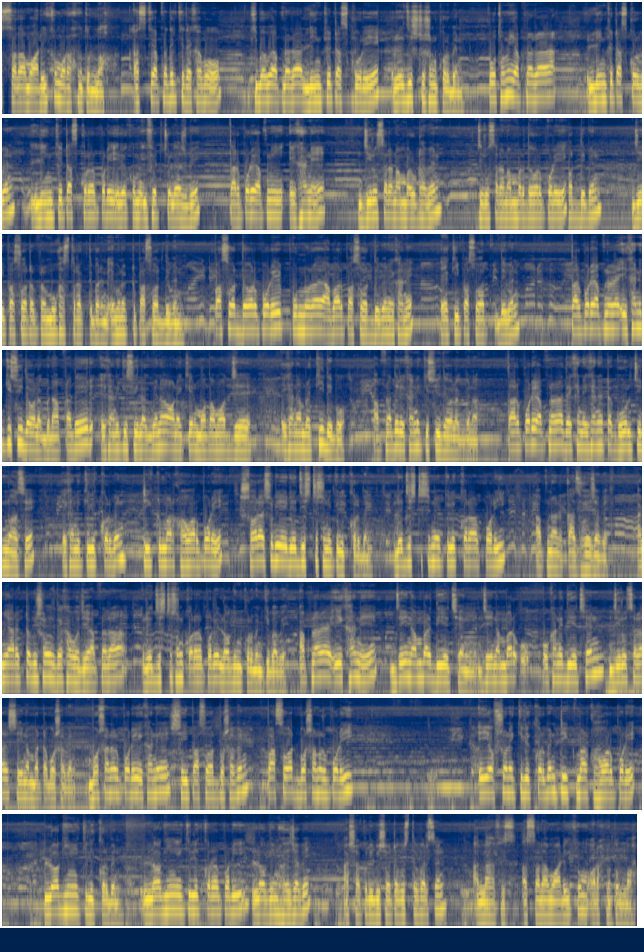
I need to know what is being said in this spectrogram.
আসসালামু আলাইকুম রহমতুল্লাহ আজকে আপনাদেরকে দেখাবো কীভাবে আপনারা লিঙ্কে টাচ করে রেজিস্ট্রেশন করবেন। প্রথমেই আপনারা লিঙ্কে টাচ করবেন। লিঙ্কে টাচ করার পরে এরকম ইফেক্ট চলে আসবে। তারপরে আপনি এখানে জিরো সারা নাম্বার উঠাবেন। জিরো সারা নাম্বার দেওয়ার পরে দেবেন। যেই পাসওয়ার্ড আপনার মুখস্থ রাখতে পারেন, এমন একটি পাসওয়ার্ড দেবেন। পাসওয়ার্ড দেওয়ার পরে পুনরায় আবার পাসওয়ার্ড দেবেন এখানে। একই পাসওয়ার্ড দেবেন। তারপরে আপনারা এখানে কিছুই দেওয়া লাগবে না। আপনাদের এখানে কিছুই লাগবে না। অনেকের মতামত যে এখানে আমরা কি দেব? আপনাদের এখানে কিছুই দেওয়া লাগবে না। তারপরে আপনারা দেখেন এখানে একটা গোল চিহ্ন আছে। এখানে ক্লিক করবেন। টিক মার্ক হওয়ার পরে সরাসরি এই রেজিস্ট্রেশনে ক্লিক করবেন। রেজিস্ট্রেশনে ক্লিক করার পরেই আপনার কাজ হয়ে যাবে। আমি আরেকটা বিষয় দেখাবো যে আপনারা রেজিস্ট্রেশন করার পরে লগ করবেন কীভাবে। আপনারা এখানে যেই নাম্বার দিয়েছেন, যেই নাম্বার ওখানে দিয়েছেন জিরো ছাড়া সেই নাম্বারটা বসাবেন। বসানোর পরে এখানে সেই পাসওয়ার্ড বসাবেন। পাসওয়ার্ড বসানোর পরেই এই অপশনে ক্লিক করবেন টিক মার্ক হওয়ার পরে লগ ইনে ক্লিক করবেন। লগ ইনে ক্লিক করার পরেই লগ হয়ে যাবে। আশা করি বিষয়টা বুঝতে পারছেন। আল্লাহ হাফিজ। আসসালামু আলাইকুম ওরহমতুল্লাহ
